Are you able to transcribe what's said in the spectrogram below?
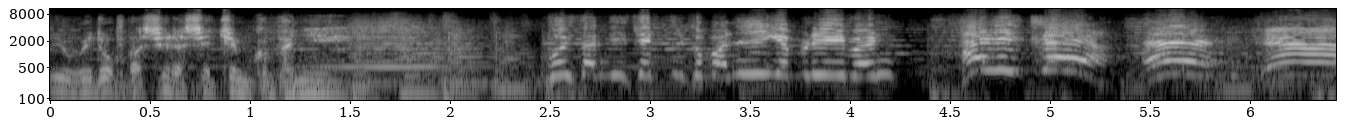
Mais où est donc passée la 7 compagnie? Wo ist denn die 7. Kompanie geblieben? Herr Hitler! Hein? Viens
